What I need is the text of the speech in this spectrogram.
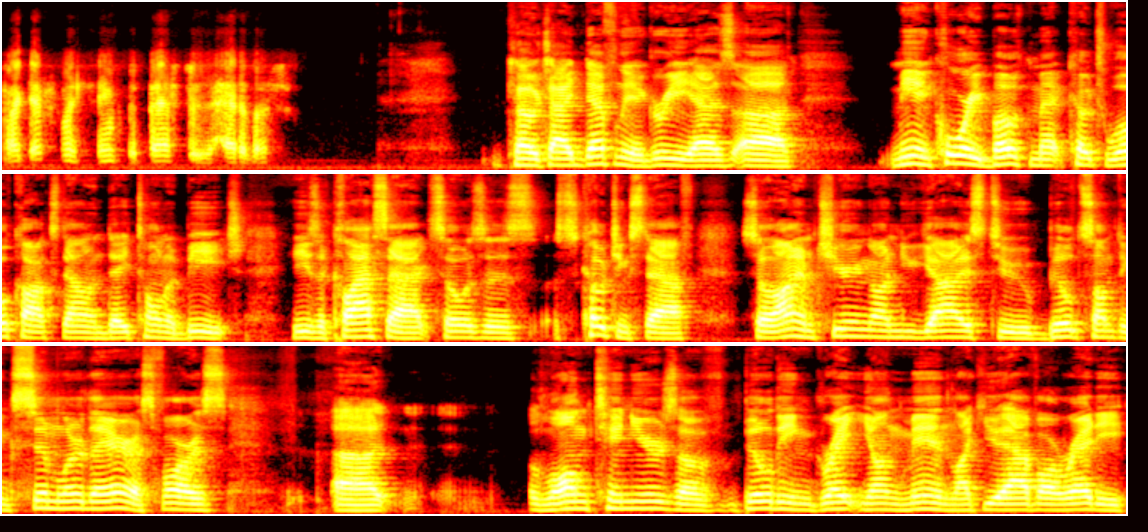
and I definitely think the best is ahead of us. Coach, I definitely agree. As uh, me and Corey both met Coach Wilcox down in Daytona Beach. He's a class act, so is his coaching staff. So I am cheering on you guys to build something similar there as far as uh, long tenures of building great young men like you have already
